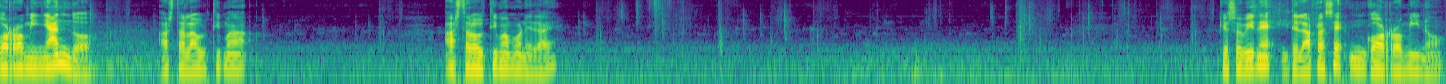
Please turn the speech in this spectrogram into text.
Gorromiñando. Hasta la última... Hasta la última moneda, ¿eh? Que eso viene de la frase gorromino.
